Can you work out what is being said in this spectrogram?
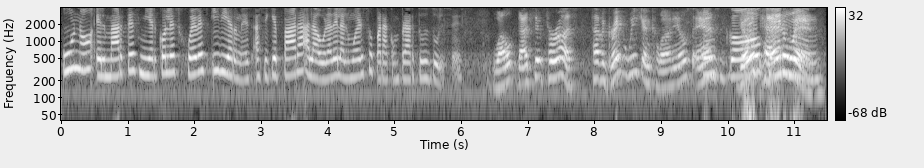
uno el martes, miércoles, jueves y viernes, así que para a la hora del almuerzo para comprar tus dulces. Well, that's it for us. Have a great weekend, Colonials, and, And go win! win.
